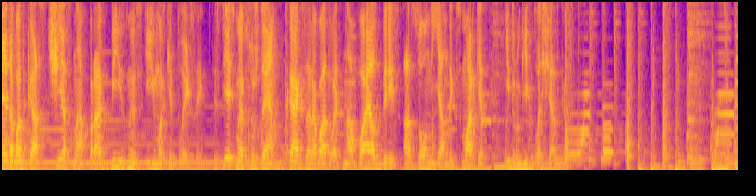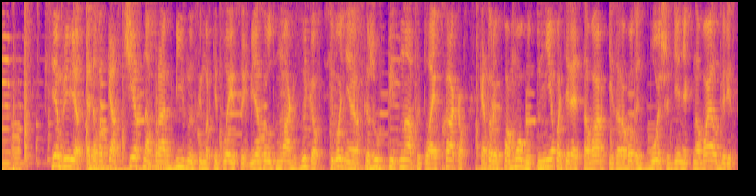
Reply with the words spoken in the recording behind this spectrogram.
Это подкаст «Честно» про бизнес и маркетплейсы. Здесь мы обсуждаем, как зарабатывать на Wildberries, Озон, Яндекс.Маркет и других площадках. Всем привет! Это подкаст «Честно» про бизнес и маркетплейсы. Меня зовут Макс Зыков. Сегодня я расскажу 15 лайфхаков, которые помогут не потерять товар и заработать больше денег на Wildberries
